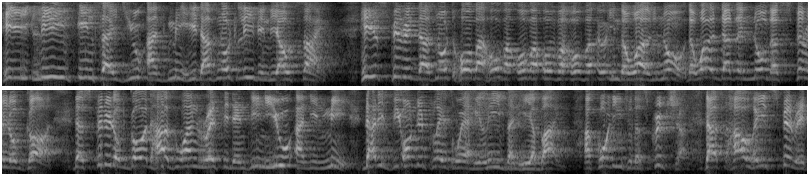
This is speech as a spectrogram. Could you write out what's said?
He lives inside you and me. He does not live in the outside. His spirit does not hover, hover, over, over, over in the world. No, the world doesn't know the spirit of God. The spirit of God has one residence in you and in me. That is the only place where He lives and He abides according to the scripture. That's how his spirit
